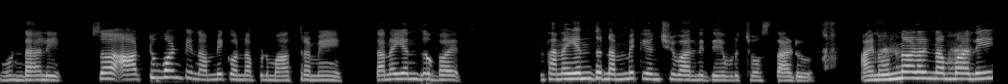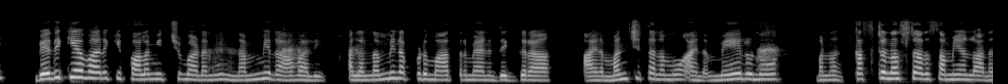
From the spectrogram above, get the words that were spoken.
ఉండాలి. సో అటువంటి నమ్మిక ఉన్నప్పుడు మాత్రమే తన ఎందు తన ఎందు నమ్మిక ఉంచి వారిని దేవుడు చూస్తాడు. ఆయన ఉన్నాడని నమ్మాలి వెదికే వారికి ఫలం ఇచ్చువాడని నమ్మి రావాలి. అలా నమ్మినప్పుడు మాత్రమే ఆయన దగ్గర ఆయన మంచితనము ఆయన మేలును మన కష్ట నష్టాల సమయంలో ఆయన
